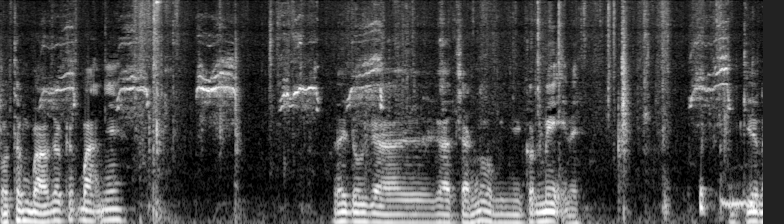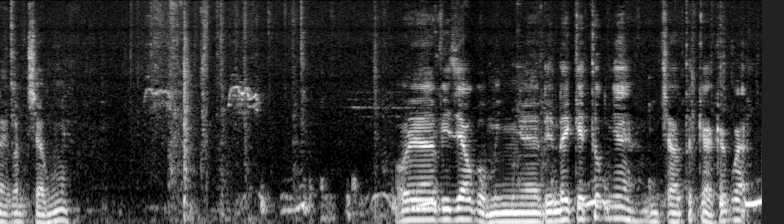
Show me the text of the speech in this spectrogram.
có thông báo cho các bạn nhé. Đây đôi gà gà trắng của mình con mẹ này. Bên kia này con trống này. Thôi video của mình ờ, đến đây kết thúc nha Mình chào tất cả các bạn.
